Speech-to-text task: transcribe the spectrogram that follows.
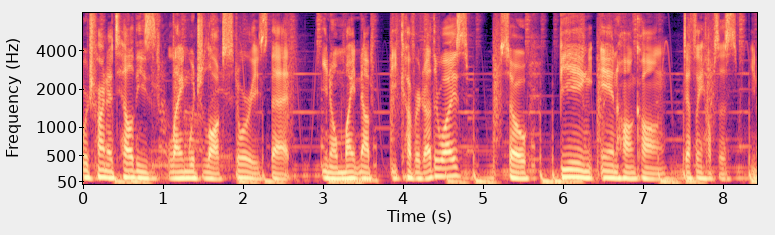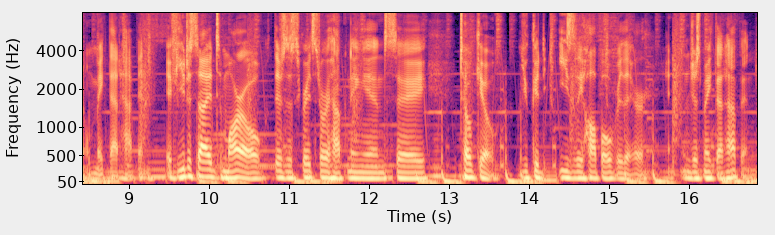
we're trying to tell these language locked stories that, you know, might not be covered otherwise. So, being in Hong Kong definitely helps us, you know, make that happen. If you decide tomorrow there's this great story happening in, say, Tokyo, you could easily hop over there and just make that happen.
